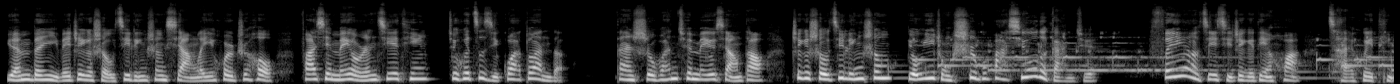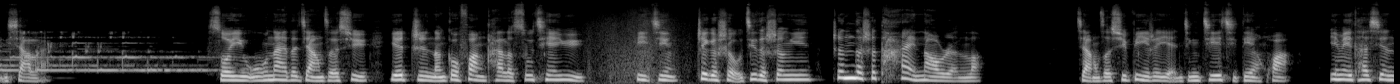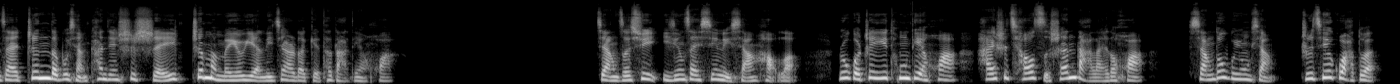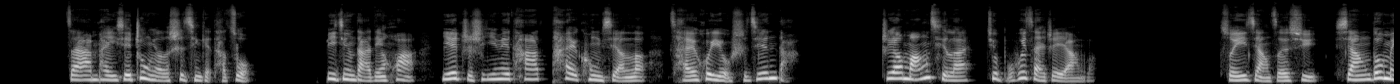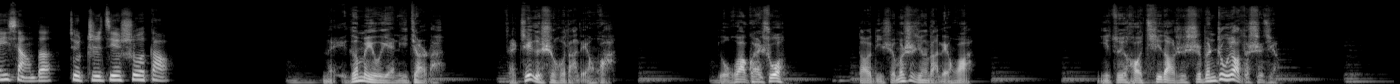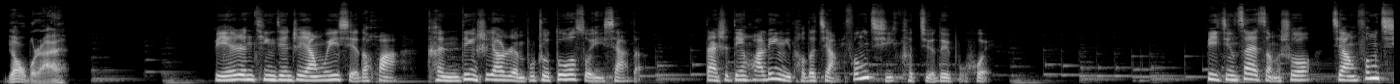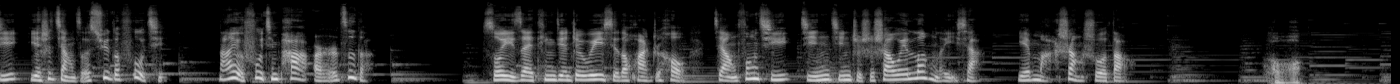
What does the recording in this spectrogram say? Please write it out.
原本以为这个手机铃声响了一会儿之后，发现没有人接听，就会自己挂断的。但是完全没有想到，这个手机铃声有一种誓不罢休的感觉，非要接起这个电话才会停下来。所以无奈的蒋泽旭也只能够放开了苏千玉，毕竟这个手机的声音真的是太闹人了。蒋泽旭闭着眼睛接起电话，因为他现在真的不想看见是谁这么没有眼力见的给他打电话。蒋泽旭已经在心里想好了。如果这一通电话还是乔子山打来的话，想都不用想，直接挂断，再安排一些重要的事情给他做。毕竟打电话也只是因为他太空闲了才会有时间打，只要忙起来就不会再这样了。所以蒋泽旭想都没想的就直接说道：“哪个没有眼力劲的，在这个时候打电话？有话快说，到底什么事情打电话？”你最好祈祷是十分重要的事情，要不然，别人听见这样威胁的话，肯定是要忍不住哆嗦一下的。但是电话另一头的蒋风奇可绝对不会，毕竟再怎么说，蒋风奇也是蒋泽旭的父亲，哪有父亲怕儿子的？所以在听见这威胁的话之后，蒋风奇仅仅只是稍微愣了一下，也马上说道。哦，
